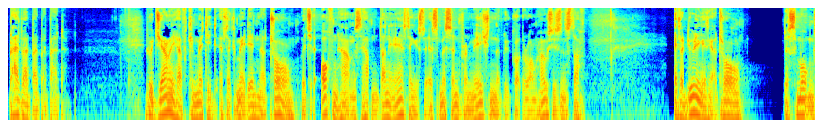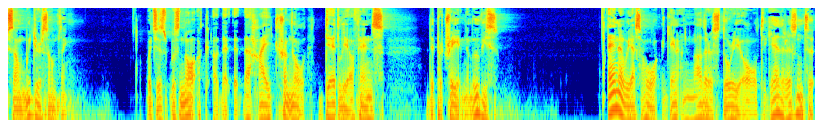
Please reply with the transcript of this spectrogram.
Bad, bad, bad, bad, bad. Who generally have committed, if they committed anything at all, which often happens, they haven't done anything, it's, it's misinformation, they've got the wrong houses and stuff. If they're doing anything at all, they're smoking some weed or something, which is, was not a, the, the high criminal, deadly offence they portray it in the movies. Anyway, that's a whole, again, another story altogether, isn't it?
